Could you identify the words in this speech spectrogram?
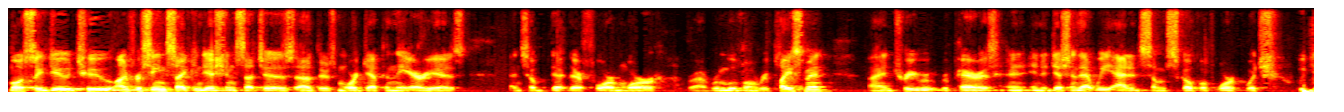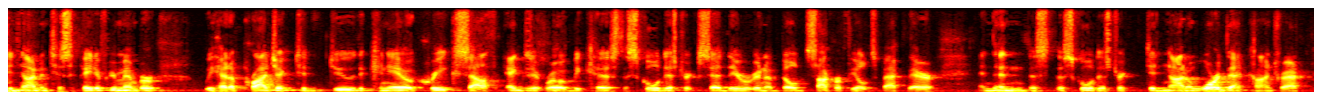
mostly due to unforeseen site conditions such as uh, there's more depth in the areas and so there- therefore more uh, removal and replacement. uh, and tree root repairs. And in addition to that, we added some scope of work, which we did not anticipate. If you remember, we had a project to do the Conejo Creek South Exit Road because the school district said they were going to build soccer fields back there. And then the, the school district did not award that contract.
